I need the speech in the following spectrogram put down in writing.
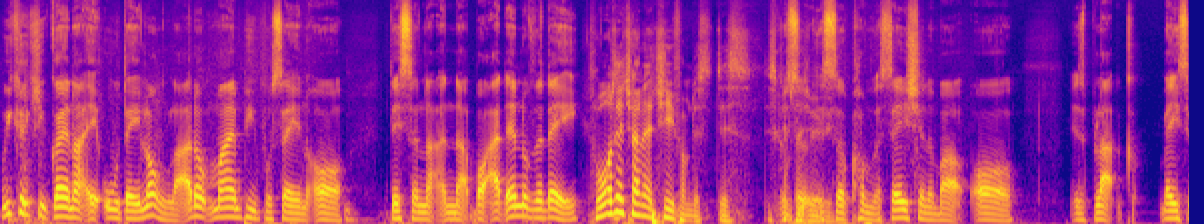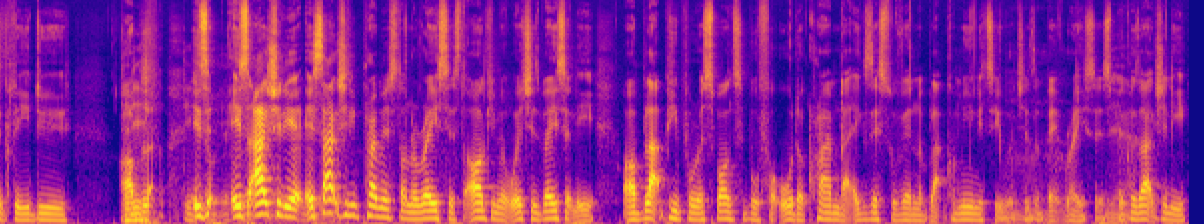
We could keep going at it all day long. Like I don't mind people saying, oh, this and that and that. But at the end of the day, So what are they trying to achieve from this this this it's conversation? a, it's a conversation about, oh, is black basically do. Are these- bla- these it's, it's actually it's actually premised on a racist argument, which is basically are black people responsible for all the crime that exists within the black community, which is a bit racist. Because actually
